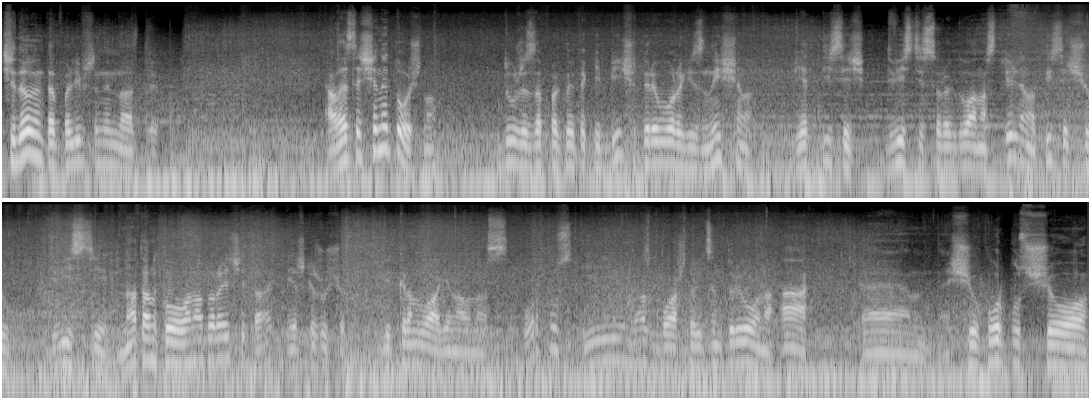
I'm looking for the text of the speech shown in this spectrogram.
Чудовим та поліпшеним настроєм. Але це ще не точно. Дуже запеклий такий бій, 4 вороги знищено, 5242 настріляно, 1200 натанковано, до речі, так. Я ж кажу, що від Кранвагена у нас корпус і у нас башта від Центуріона. А е, що корпус, що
